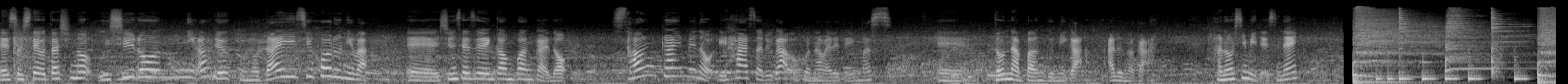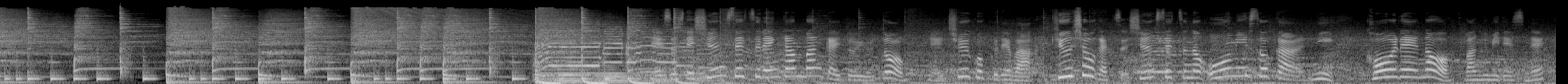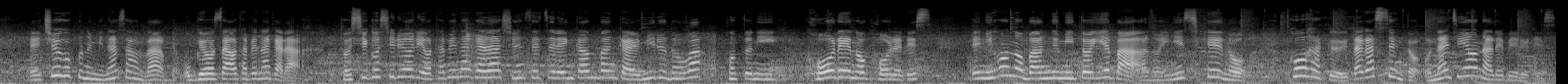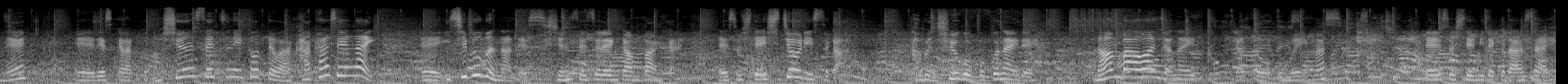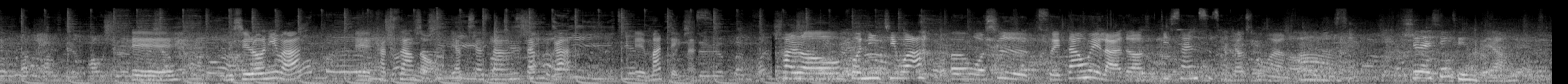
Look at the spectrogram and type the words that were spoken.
えーそして私の後ろにあるこの第1ホールには、えー春節連環番会の3回目のリハーサルが行われています、えーどんな番組があるのか楽しみですねえーそして春節連環番会というと、え中国では旧正月春節の大晦日に恒例の番組ですね、え中国の皆さんはお餃子を食べながら年越し料理を食べながら春節連環番会を見るのは本当に恒例の恒例です。で日本の番組といえばあの NHK の「紅白歌合戦」と同じようなレベルですね、えーですからこの春節にとっては欠かせない、えー一部分なんです。春節連環番会、えーそして視聴率が多分中国国内でナンバーワンじゃないかと思います、えーそして見てください、えー後ろには、えーたくさんの役者さんスタッフが、えー待っています。Hello，こんにちは。呃，我是随单位来的，第三次参加春晚了。啊，现在心情怎么样？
